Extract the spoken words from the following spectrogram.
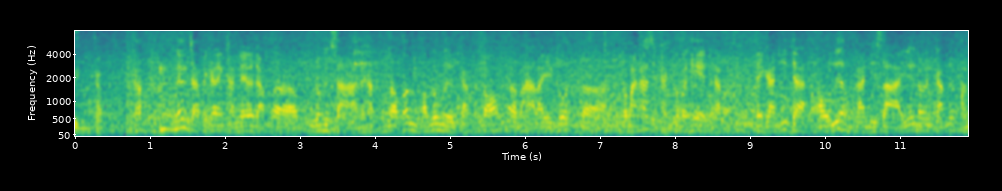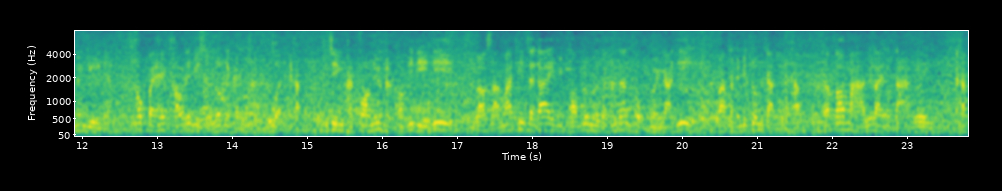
ริง ๆ ครับ ครับเนื่องจากเป็นการแข่งขันในระดับอุดมศึกษานะครับ เราก็มีความร่วมมือกับน้องมหาลัยทั่วประมาณ 50 แห่งทั่วประเทศนะครับ ในการที่จะเอาเรื่องของการดีไซน์ เรื่องนวัตกรรมเรื่องความยั่งยืนเนี่ยเข้าไปให้เขาได้มีส่วนร่วมในการแข่งขันด้วยนะครับ จริงๆแพลตฟอร์มนี้เป็นแพลตฟอร์มที่ดีที่เราสามารถที่จะได้มีความร่วมมือกับทั้งด้าน 6 หน่วยงานที่มาพันธมิตรร่วมกันนะครับ แล้วก็มหาวิทยาลัยต่างๆเองนะครับ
